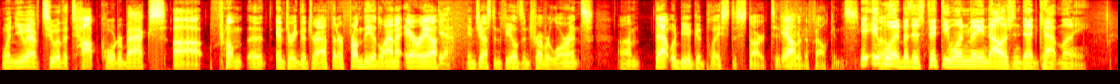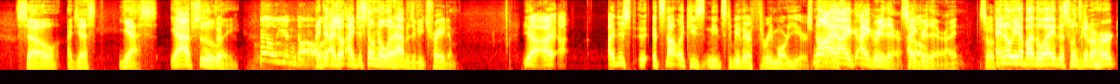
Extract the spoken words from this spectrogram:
When you have two of the top quarterbacks uh, from uh, entering the draft that are from the Atlanta area, Yeah. in Justin Fields and Trevor Lawrence, um, that would be a good place to start if Yeah. you were the Falcons. It, it So- would, but there's $51 million in dead cap money. So I just, yes. Yeah, absolutely. Billion I, dollars. d- I don't. I just don't know what happens if you trade him. Yeah, I, I, I just it's not like he needs to be there three more years. No, Matt I, I, I agree there. I agree there, right? So if And oh, yeah, by the way, this one's going to hurt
